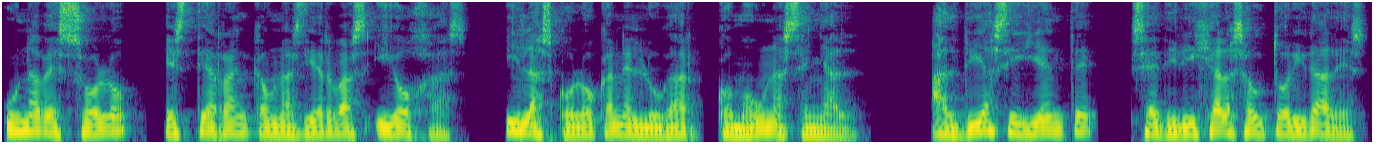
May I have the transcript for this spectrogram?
Una vez solo, éste arranca unas hierbas y hojas y las coloca en el lugar como una señal. Al día siguiente se dirige a las autoridades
